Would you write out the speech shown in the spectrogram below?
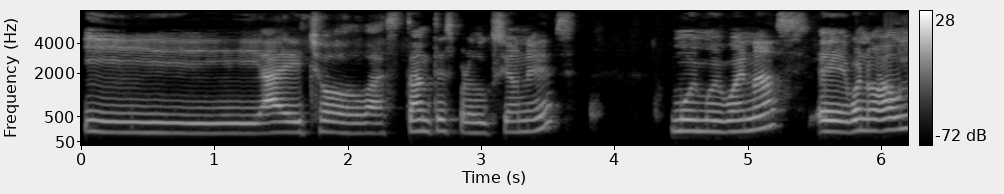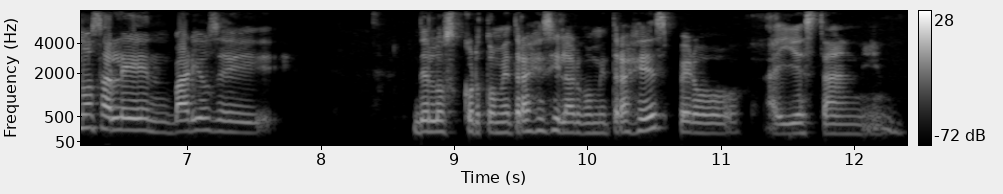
y ha hecho bastantes producciones muy, muy buenas. Eh, bueno, aún no salen varios de, de, los cortometrajes y largometrajes, pero ahí están en,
